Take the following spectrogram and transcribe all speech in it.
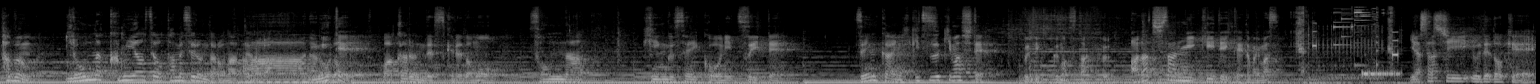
多分いろんな組み合わせを試せるんだろうなっていうのが見てわかるんですけれどもそんなキングセイコーについて前回に引き続きましてブティックのスタッフ足立さんに聞いていきたいと思います。優しい腕時計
